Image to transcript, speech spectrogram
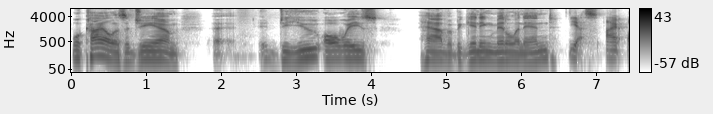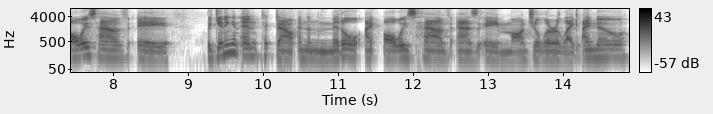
Well, Kyle, as a GM, uh, do you always have a beginning, middle, and end? Yes, I always have a beginning and end picked out, and then the middle I always have as a modular. Like I know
